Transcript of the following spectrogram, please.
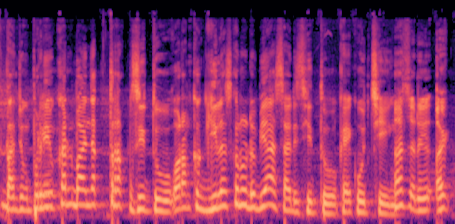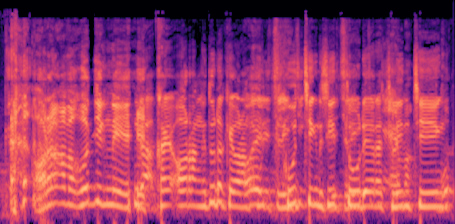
Tanjung Priuk kan banyak truk di situ. Orang kegilas kan udah biasa di situ, kayak kucing. ah, serius, eh, orang apa kucing nih? Enggak kayak orang itu udah kayak orang Oh, ku- kucing di situ daerah Cilincing. Gue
